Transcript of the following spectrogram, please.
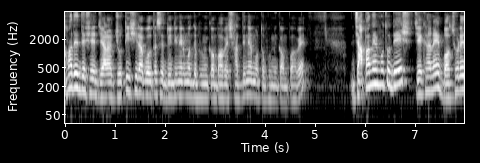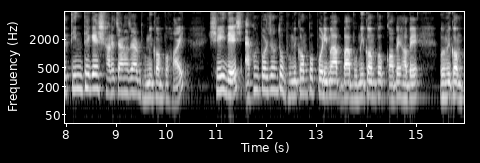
আমাদের দেশে যারা জ্যোতিষীরা বলতেছে দুই দিনের মধ্যে ভূমিকম্প হবে, সাত দিনের মতো ভূমিকম্প হবে। জাপানের মতো দেশ যেখানে বছরে তিন থেকে সাড়ে চার হাজার ভূমিকম্প হয়, সেই দেশ এখন পর্যন্ত ভূমিকম্প পরিমাপ বা ভূমিকম্প কবে হবে, ভূমিকম্প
